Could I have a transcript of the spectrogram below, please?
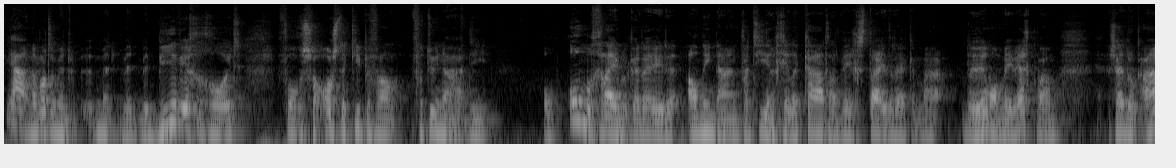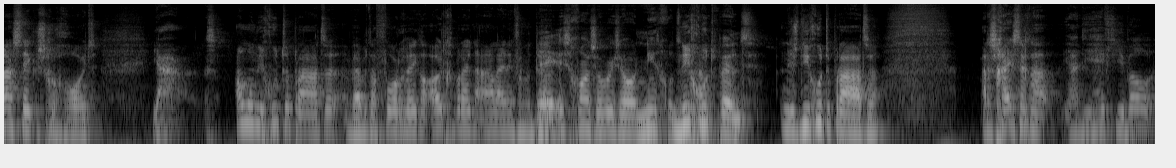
Ja, dan wordt er met, met, met, met bier weer gegooid. Volgens Van Os, de keeper van Fortuna, die om onbegrijpelijke reden al niet na een kwartier een gele kaart had wegens tijdrekken, maar er helemaal mee wegkwam zijn er ook aanstekers gegooid. Ja, is allemaal niet goed te praten. We hebben het daar vorige week al uitgebreid naar aanleiding van de deur. Nee, is gewoon sowieso niet goed. Niet goed, punt. Het is niet goed te praten. Maar de scheidsrechter, ja, die heeft hier wel,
